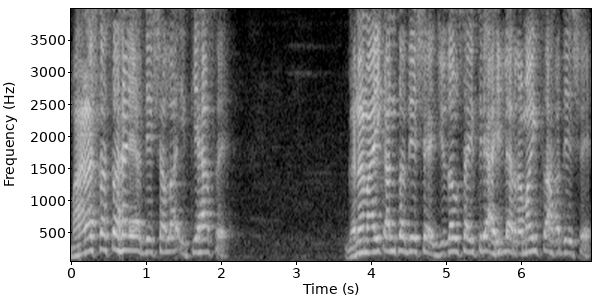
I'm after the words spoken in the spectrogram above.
महाराष्ट्रासह या देशाला इतिहास आहे. गणनायकांचा देश आहे जिजाऊ साहित्री अहिल्या रमाईचा हा देश आहे.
